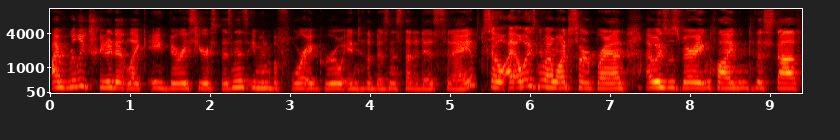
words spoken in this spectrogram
I really treated it like a very serious business even before it grew into the business that it is today. So I always knew I wanted to start a brand. I always was very inclined into this stuff.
